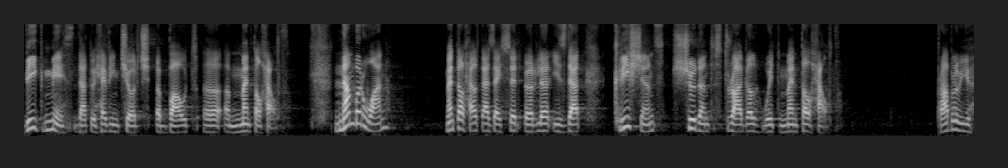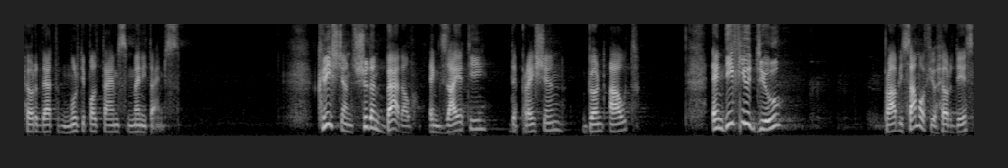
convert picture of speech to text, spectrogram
big myths that we have in church about uh, mental health. Number one, mental health, as I said earlier, is that Christians shouldn't struggle with mental health. Probably you heard that multiple times, many times. Christians shouldn't battle anxiety, depression, burnt out, And if you do, probably some of you heard this,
